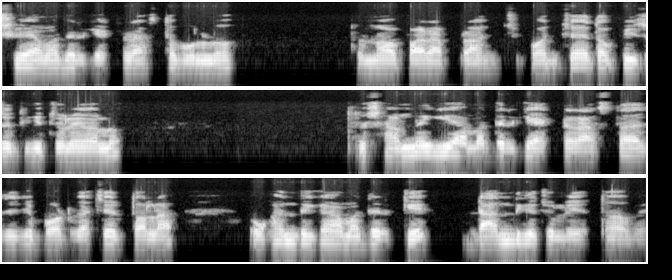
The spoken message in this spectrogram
সে আমাদেরকে একটা রাস্তা বলল। তো নপাড়া পঞ্চায়েত অফিস ওদিকে চলে গেল। তো সামনে গিয়ে আমাদেরকে একটা রাস্তা আছে যে বট গাছের তলা, ওখান থেকে আমাদেরকে ডান দিকে চলে যেতে হবে।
